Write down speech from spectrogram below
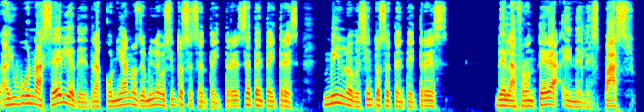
Ahí hubo una serie de draconianos de 1963, 73, 1973, de la frontera en el espacio.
